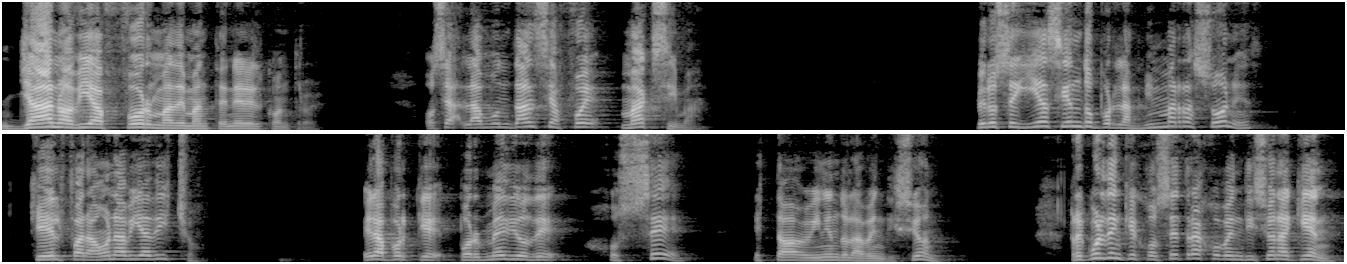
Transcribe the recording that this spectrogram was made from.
ya no había forma de mantener el control. O sea, la abundancia fue máxima. Pero seguía siendo por las mismas razones que el faraón había dicho. Era porque por medio de José estaba viniendo la bendición. Recuerden que José trajo bendición a quién?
